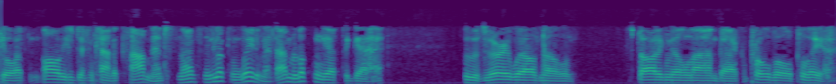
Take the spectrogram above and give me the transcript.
short and all these different kind of comments. And I'm looking, wait a minute, I'm looking at the guy who is very well known, starting middle linebacker, Pro Bowl player.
